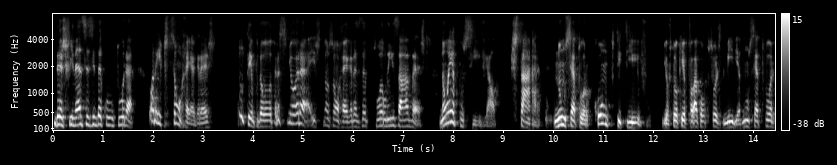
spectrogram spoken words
das Finanças e da Cultura. Ora, isto são regras do tempo da outra senhora. Isto não são regras atualizadas. Não é possível estar num setor competitivo, eu estou aqui a falar com pessoas de mídia, num setor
